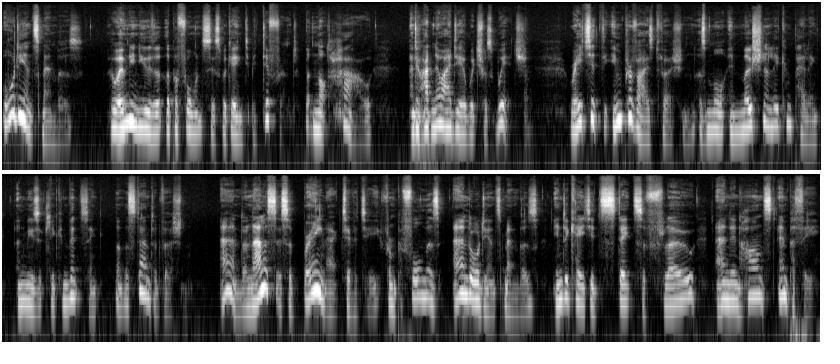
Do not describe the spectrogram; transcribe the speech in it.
audience members, who only knew that the performances were going to be different, but not how, and who had no idea which was which, rated the improvised version as more emotionally compelling and musically convincing than the standard version. And analysis of brain activity from performers and audience members indicated states of flow and enhanced empathy.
